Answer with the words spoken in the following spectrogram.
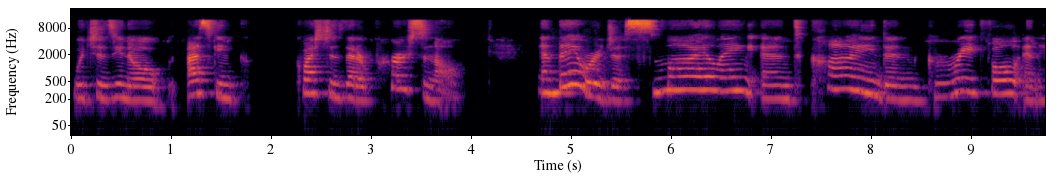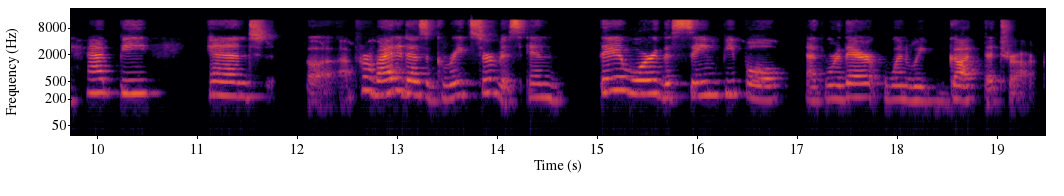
which is, you know, asking questions that are personal And they were just smiling and kind and grateful and happy and uh, provided us a great service. And they were the same people that were there when we got the truck.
